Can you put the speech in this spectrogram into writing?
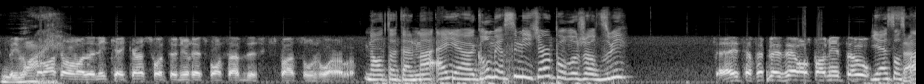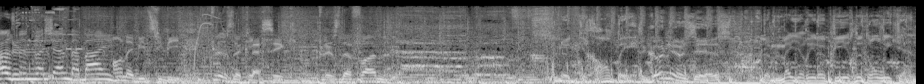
Mais il va falloir qu'à un moment donné, quelqu'un soit tenu responsable de ce qui se passe aux joueurs. Là. Non, totalement. Hey, un gros merci, Maker, pour aujourd'hui. Hey, ça fait plaisir. On se parle bientôt. Yes, on se parle la semaine prochaine. Bye bye. En Abitibi, plus de classiques, plus de fun. Le Grand B. The good news is, Le meilleur et le pire de ton week-end.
